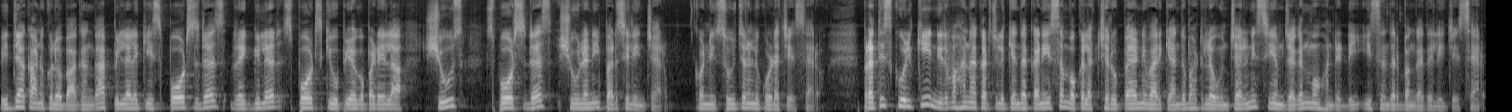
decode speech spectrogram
విద్యా కానుకలో భాగంగా పిల్లలకి స్పోర్ట్స్ డ్రెస్ రెగ్యులర్ స్పోర్ట్స్కి ఉపయోగపడేలా షూస్ స్పోర్ట్స్ డ్రెస్ షూలని పరిశీలించారు. కొన్ని సూచనలు కూడా చేశారు. ప్రతి స్కూల్కి నిర్వహణ ఖర్చుల కింద కనీసం ఒక లక్ష రూపాయలని వారికి అందుబాటులో ఉంచాలని సీఎం జగన్మోహన్ రెడ్డి ఈ సందర్భంగా తెలియజేశారు.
